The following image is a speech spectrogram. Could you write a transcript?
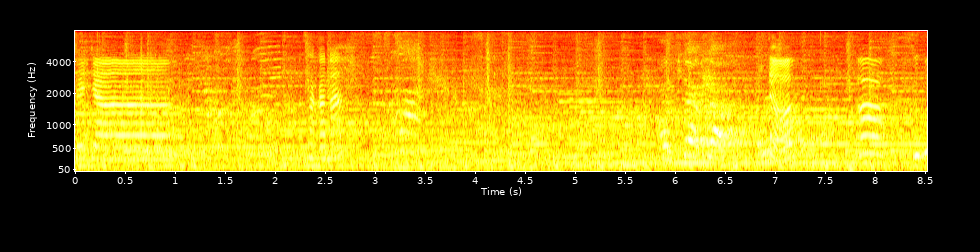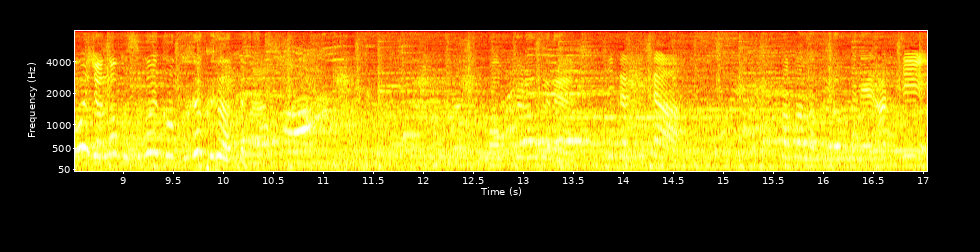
じゃじゃーん。魚？あ来た来た。来た？あすごいじゃん。なんかすごいかっこよくなってない？真っ黒船。来た来た。パパの黒船あっち。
